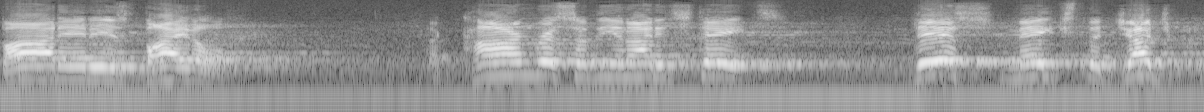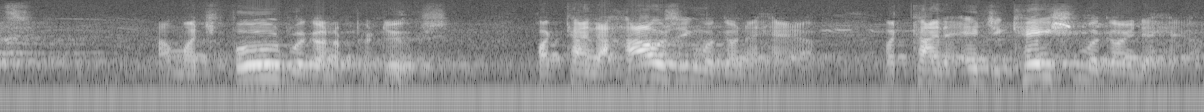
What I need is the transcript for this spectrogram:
but it is vital. The Congress of the United States, this makes the judgments how much food we're going to produce, what kind of housing we're going to have, what kind of education we're going to have,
